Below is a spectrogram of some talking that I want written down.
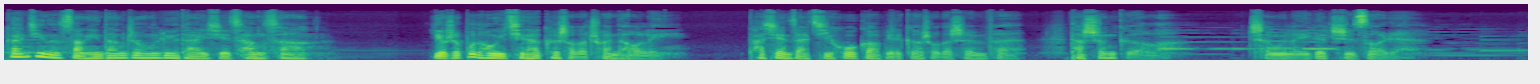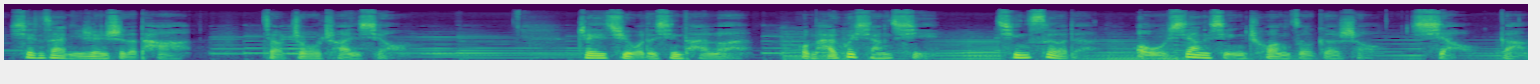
干净的嗓音当中略带一些沧桑，有着不同于其他歌手的穿透力。他现在几乎告别了歌手的身份，他升格了，成为了一个制作人。现在你认识的他，叫周传雄。这一曲《我的心太乱》，我们还会想起青涩的偶像型创作歌手小刚。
